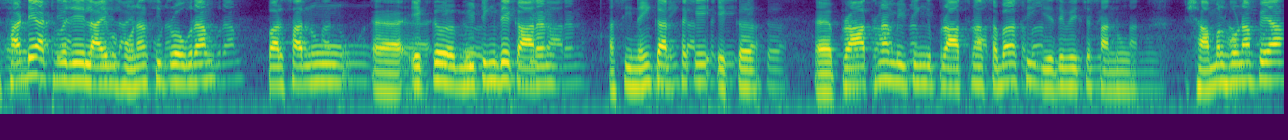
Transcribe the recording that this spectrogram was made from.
8:30 ਵਜੇ ਲਾਈਵ ਹੋਣਾ ਸੀ ਪ੍ਰੋਗਰਾਮ ਪਰ ਸਾਨੂੰ ਇੱਕ ਮੀਟਿੰਗ ਦੇ ਕਾਰਨ ਅਸੀਂ ਨਹੀਂ ਕਰ ਸਕੇ ਇੱਕ ਪ੍ਰਾਰਥਨਾ ਮੀਟਿੰਗ ਪ੍ਰਾਰਥਨਾ ਸਭਾ ਸੀ ਜਿਹਦੇ ਵਿੱਚ ਸਾਨੂੰ ਸ਼ਾਮਲ ਹੋਣਾ ਪਿਆ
